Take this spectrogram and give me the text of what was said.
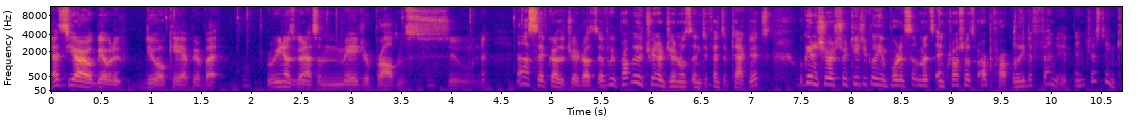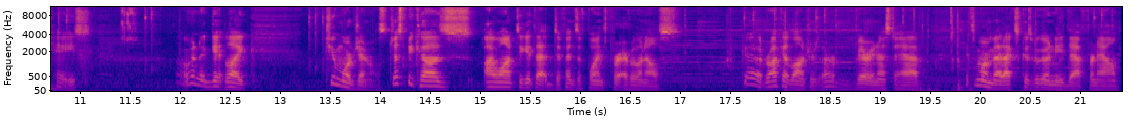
NCR will be able to do okay up here, but Reno's going to have some major problems soon. Now let's safeguard the trade routes. If we properly train our generals in defensive tactics, we can ensure strategically important settlements and crossroads are properly defended. And just in case, we're going to get like two more generals, just because I want to get that defensive points for everyone else. Good, rocket launchers are very nice to have. Get some more medics, because we're going to need that for now.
